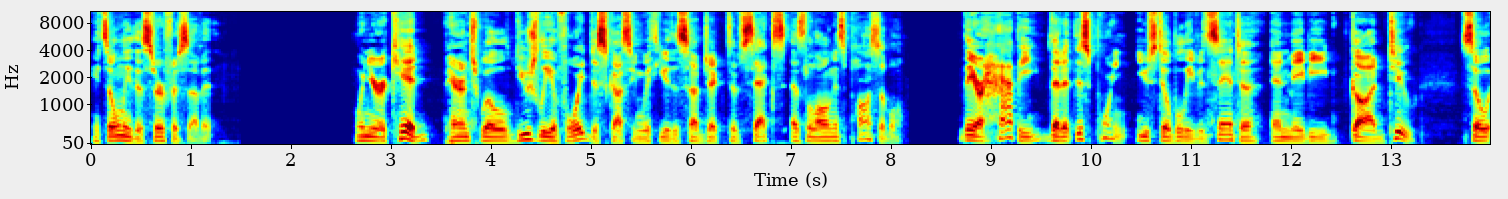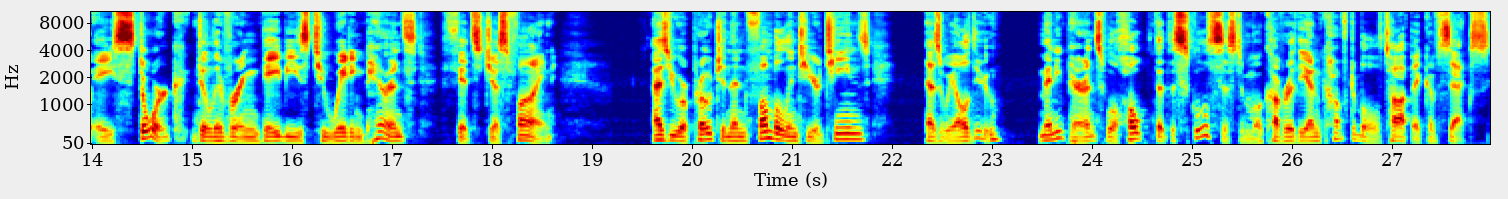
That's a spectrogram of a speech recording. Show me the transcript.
it's only the surface of it. When you're a kid, parents will usually avoid discussing with you the subject of sex as long as possible. They are happy that at this point you still believe in Santa and maybe God too. So a stork delivering babies to waiting parents fits just fine. As you approach and then fumble into your teens, as we all do, many parents will hope that the school system will cover the uncomfortable topic of sex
